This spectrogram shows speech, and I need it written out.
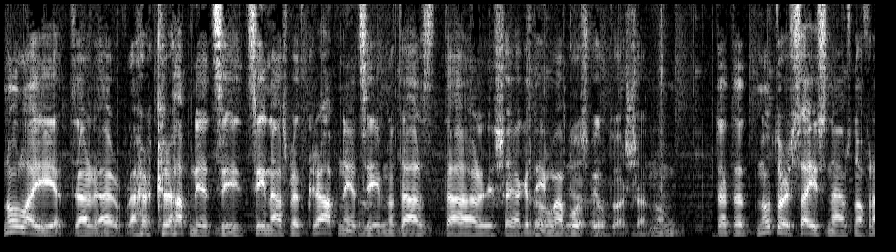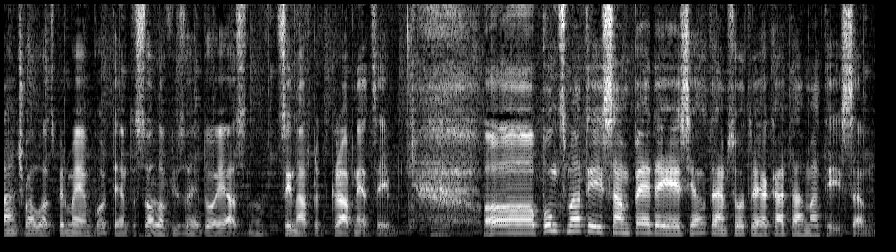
Nu, lai iet ar, ar, ar krāpniecību, cīnās pret krāpniecību, nu, tā, tā šajā gadījumā būs viltošana. Nu, tā, tā, nu, tur ir saīsinājums no franču valodas pirmajiem burtiem. Tas Olaf izveidojās, nu, cīnās pret krāpniecību. O, punkts Matīsam, pēdējais jautājums otrajā kārtā Matīsam.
